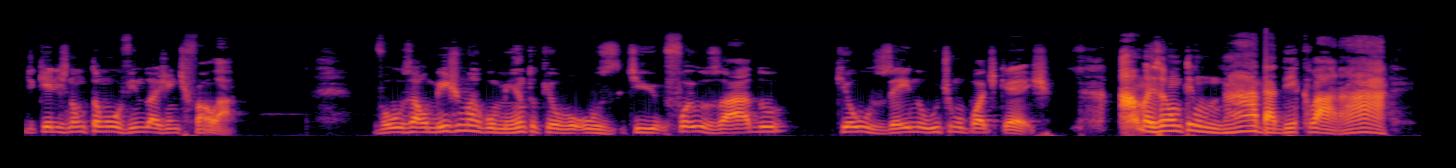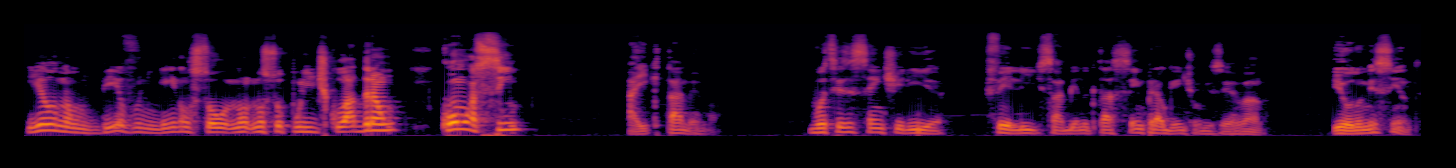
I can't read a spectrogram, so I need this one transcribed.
de que eles não estão ouvindo a gente falar? Vou usar o mesmo argumento que, eu, que foi usado, que eu usei no último podcast. Ah, mas eu não tenho nada a declarar. Eu não devo ninguém, não sou, não, não sou político ladrão. Como assim? Aí que tá, meu irmão. Você se sentiria feliz sabendo que tá sempre alguém te observando? Eu não me sinto.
